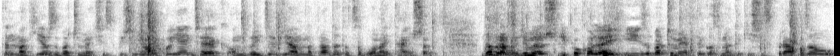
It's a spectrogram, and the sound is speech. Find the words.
ten makijaż. Zobaczymy, jak się spisze. Nie mam pojęcia, jak on wyjdzie. Wziąłam naprawdę to, co było najtańsze. Dobra, będziemy szli po kolei i zobaczymy, jak te kosmetyki się sprawdzą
